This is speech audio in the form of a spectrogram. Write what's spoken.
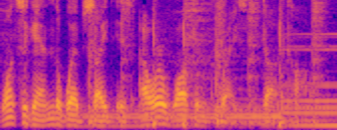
Once again, the website is ourwalkinchrist.com.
